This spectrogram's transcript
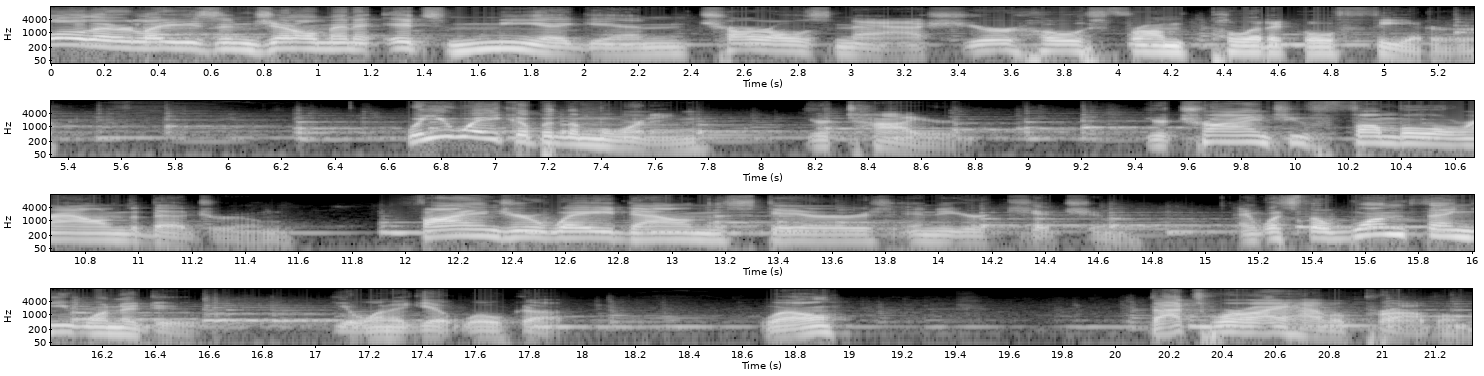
Hello there, ladies and gentlemen. It's me again, Charles Nash, your host from Political Theater. When you wake up in the morning, you're tired. You're trying to fumble around the bedroom, find your way down the stairs into your kitchen. And what's the one thing you want to do? You want to get woke up. Well, that's where I have a problem.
